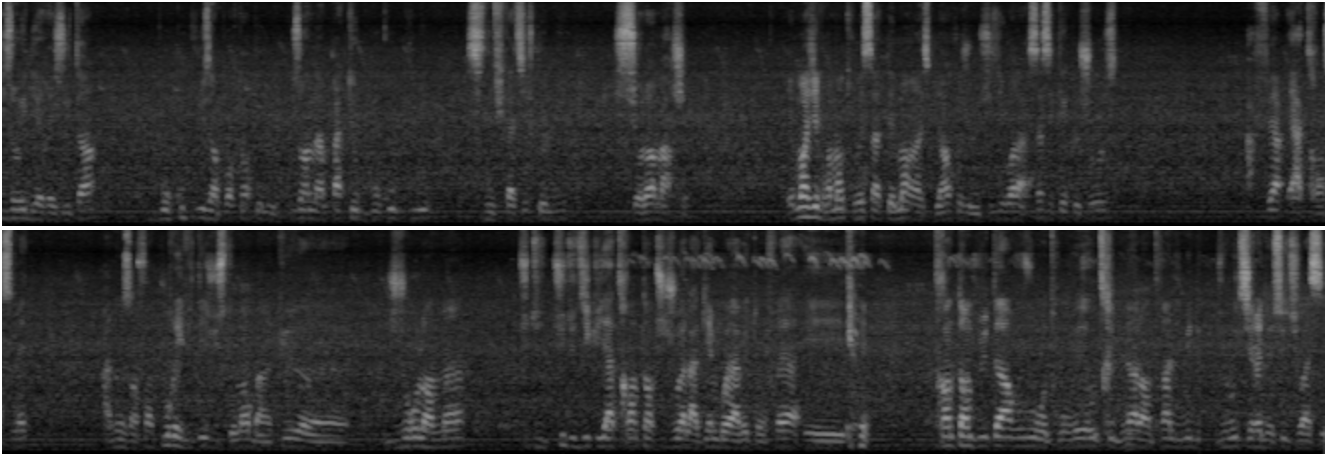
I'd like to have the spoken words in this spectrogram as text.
ils ont eu des résultats beaucoup plus importants que lui. Ils ont un impact beaucoup plus significatif que lui sur leur marché. Et moi, j'ai vraiment trouvé ça tellement inspirant que je me suis dit, voilà, ça c'est quelque chose à faire et à transmettre à nos enfants pour éviter justement ben, que euh, du jour au lendemain, tu te, tu te dis qu'il y a 30 ans, tu jouais à la Game Boy avec ton frère et 30 ans plus tard, vous vous retrouvez au tribunal en train limite de vous tirer dessus, tu vois, c'est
